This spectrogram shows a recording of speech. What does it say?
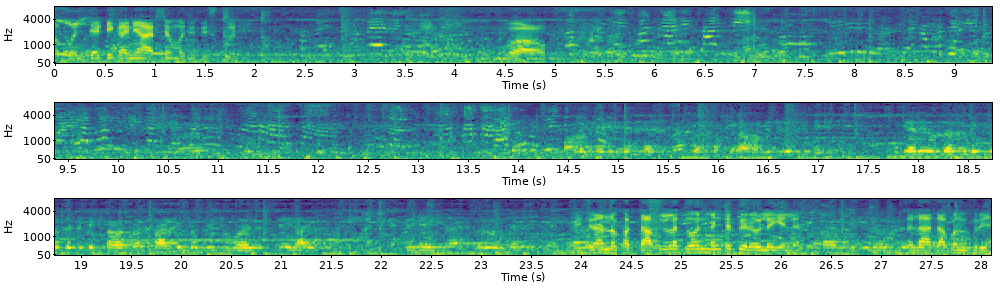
आपण त्या ठिकाणी आरशामध्ये दिसतोय. वाव. मित्रांनो फक्त आपल्याला दोन मिनटं फिरवलं गेलं. चला आता आपण उतरूया.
